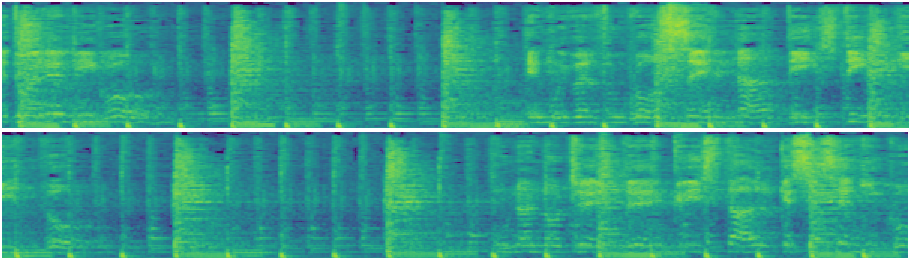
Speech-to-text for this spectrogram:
de tu enemigo, el muy verdugo cena distinguido. Una noche de cristal que se hace añicos.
